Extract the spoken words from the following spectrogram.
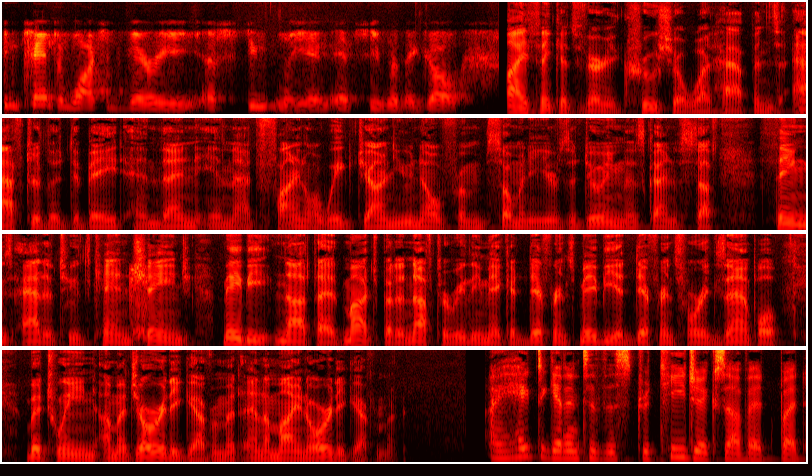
intend to watch it very astutely and, and, see where they go. I think it's very crucial what happens after the debate and then in that final week. John, you know from so many years of doing this kind of stuff, things, attitudes can change. Maybe not that much, but enough to really make a difference. Maybe a difference, for example, between a majority government and a minority government. I hate to get into the strategics of it, but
